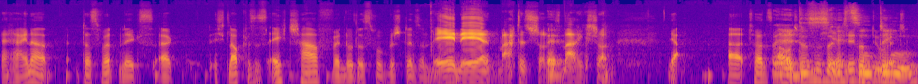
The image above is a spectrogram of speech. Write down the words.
Rainer, das wird nix. Äh, ich glaube, das ist echt scharf, wenn du das so bestellst. Und nee, nee, mach das schon, das Ey. mache ich schon. Ja, äh, turns Ey, out. das ist echt so ein do it. Ding.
